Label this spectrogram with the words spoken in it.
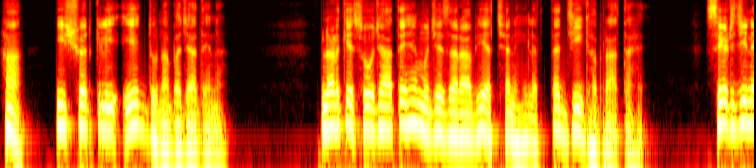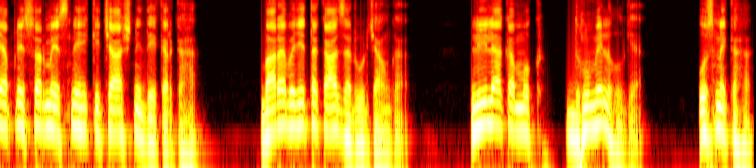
हाँ, ईश्वर के लिए एक दो न बजा देना। लड़के सो जाते हैं, मुझे जरा भी अच्छा नहीं लगता, जी घबराता है। सेठ जी ने अपने स्वर में स्नेह की चाशनी देकर कहा, बारह बजे तक आ ज़रूर जाऊँगा। लीला का मुख धूमिल हो गया। उसने कहा,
